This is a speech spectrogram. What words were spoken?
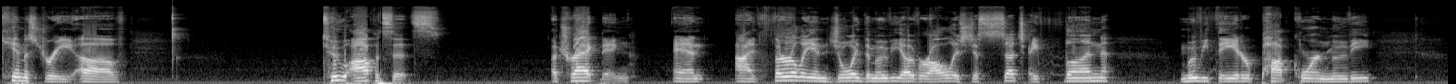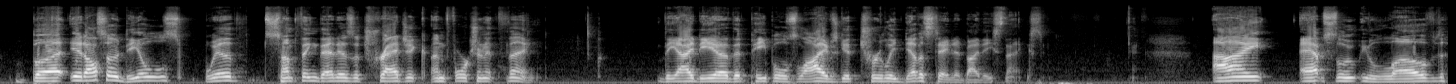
chemistry of two opposites attracting. And I thoroughly enjoyed the movie overall. It's just such a fun movie theater popcorn movie. But it also deals with something that is a tragic, unfortunate thing. The idea that people's lives get truly devastated by these things. I absolutely loved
